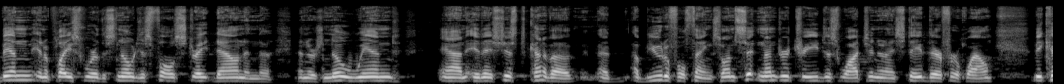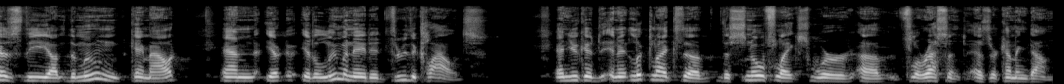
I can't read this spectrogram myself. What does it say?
been in a place where the snow just falls straight down and the and there's no wind, and it is just kind of a, a, a beautiful thing. So I'm sitting under a tree just watching, and I stayed there for a while because the uh, the moon came out and it, it illuminated through the clouds, and you could and it looked like the the snowflakes were uh, fluorescent as they're coming down.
